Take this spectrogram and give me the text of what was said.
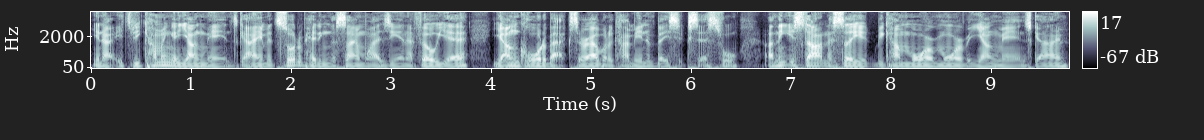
You know, it's becoming a young man's game. It's sort of heading the same way as the NFL. Yeah, young quarterbacks are able to come in and be successful. I think you're starting to see it become more and more of a young man's game.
